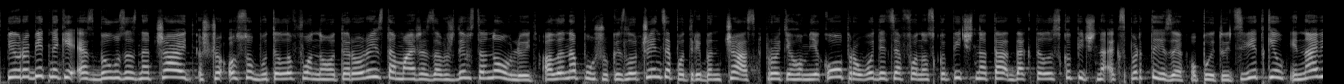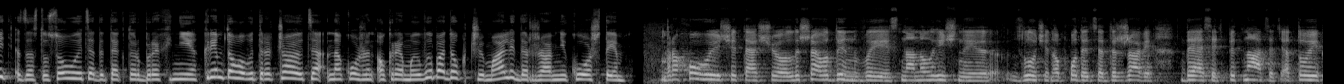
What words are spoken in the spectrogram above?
Співробітники СБУ зазначають, що особу телефонного терориста майже завжди встановлюють, але на пошуки злочинця потрібен час, протягом якого проводяться фоноскопічна та дактилоскопічна експертизи, опитують свідків і навіть застосовується детектор брехні. Крім того, витрачаються на кожен окремий випадок чималі державні кошти. Враховуючи те, що лише один виїзд на аналогічний злочин обходиться державі 10, 15, а то й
